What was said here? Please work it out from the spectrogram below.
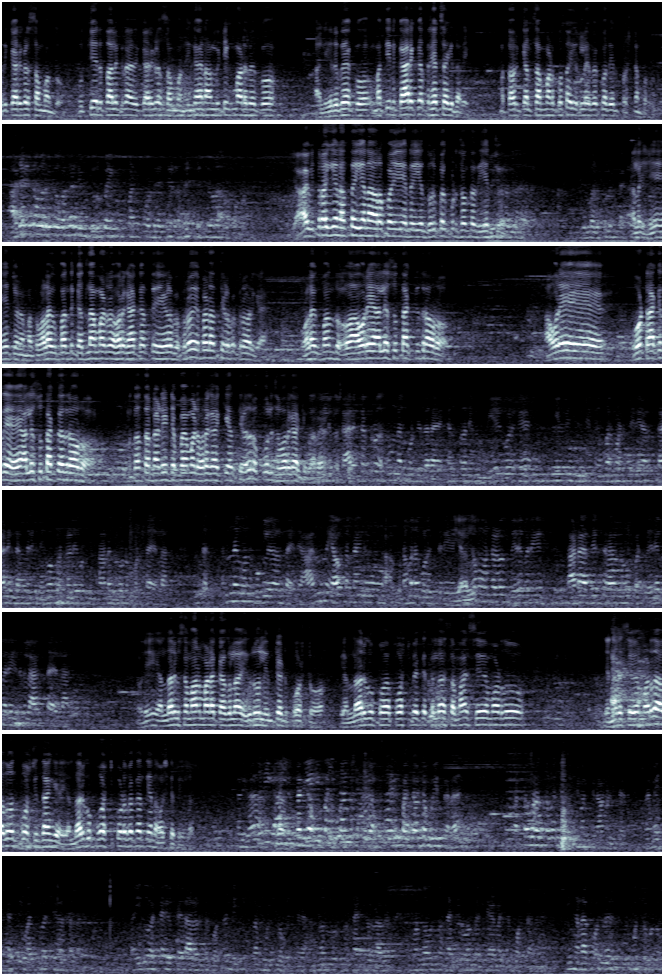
ಅಧಿಕಾರಿಗಳ ಸಂಬಂಧ ಹುಕ್ಕೇರಿ ತಾಲೂಕಿನ ಅಧಿಕಾರಿಗಳ ಸಂಬಂಧ. ಹಿಂಗಾಗಿ ನಾವು ಮೀಟಿಂಗ್ ಮಾಡಬೇಕು ಅಲ್ಲಿ ಇರಬೇಕು ಮತ್ತು ಇನ್ನು ಕಾರ್ಯಕರ್ತರು ಹೆಚ್ಚಾಗಿದ್ದಾರೆ. ಮತ್ತು ಅವ್ರು ಕೆಲಸ ಮಾಡ್ಕೋತಾ ಇರಲೇಬೇಕು ಅದೇನು ಪ್ರಶ್ನೆ ಬರ್ತದೆ ಯಾವ ಇದ್ರಾಗ ಏನಂತ ಏನು ಆರೋಪ ಏನು ಏನು ದುರುಪಯೋಗ ಪಡಿಸುವಂಥದ್ದು ಏನು ಅಲ್ಲ ಏನು ಚುನ ಮತ್ತು ಒಳಗೆ ಬಂದು ಗದ್ದಲ ಮಾಡ್ರೆ ಹೊರಗೆ ಹಾಕಂತ ಹೇಳ್ಬೇಕ್ರೋ ಬೇಡ ಅಂತ ಹೇಳ್ಬೇಕ್ರು ಅವ್ರಿಗೆ. ಒಳಗೆ ಬಂದು, ಅವರೇ ಅಲ್ಲೇ ಸುತ್ತಾಕ್ತಿದ್ರು ಅವರು. ಅವರೇ ಓಟ್ ಹಾಕದೆ ಅಲ್ಲೇ ಸುತ್ತಾಕ್ತಾ ಇದ್ರು ಅವರು. ಮತ್ತಂತ ನಡಿ ಟೆಪ್ಪಾಯ ಮಾಡಿ ಹೊರಗೆ ಹಾಕಿ ಅಂತ ಹೇಳಿದ್ರು ಪೊಲೀಸ್ ಹೊರಗೆ ಹಾಕಿದ್ದಾರೆ ಅಷ್ಟೇ. ಕಾರ್ಯಕರ್ತರು ಅಸಮಾಧಾನಗೊಂಡಿದ್ದಾರೆ ಯಾಕಂತಂದ್ರೆ ನಿಮ್ಮ B ಎಗಳಿಗೆ K P C C member ಮಾಡ್ತೀರಿ ಅದು ಕಾರ್ಯಕರ್ತರಿಗೆ ನಿಗಮ ಮಂಡಳಿ ಒಂದು ಸ್ಥಾನಗಳನ್ನು ಕೊಡ್ತಾ ಇಲ್ಲ ಅಂತ ಸಣ್ಣ ಒಂದು ಬುಗ್ಲಿ ಹೇಳ್ತಾ ಇದೆ ಅದನ್ನ ಯಾವ ತರನಾಗಿ ನೀವು ನಮನಗೊಳಿಸ್ತೀರಿ ಎಲ್ಲ- ನಿಗಮ ಮಂಡಳಿ ಬೇರೆ ಬೇರೆ ಕಾಡ ಅಧ್ಯಕ್ಷರಾದ್ರು ಬಟ್ ಬೇರೆ ಬೇರೆ ಇದ್ರಲ್ಲಿ ಆಗ್ತಾ ಇಲ್ಲ ನೋಡಿ ಎಲ್ಲರಿಗೂ ಸಮಾನ ಮಾಡೋಕ್ಕಾಗಲ್ಲ ಇರೋ ಲಿಮಿಟೆಡ್ ಪೋಸ್ಟು ಎಲ್ಲರಿಗೂ ಪೋಸ್ಟ್ ಬೇಕತ್ತಲ್ಲ, ಸಮಾಜ ಸೇವೆ ಮಾಡೋದು, ಜನರ ಸೇವೆ ಮಾಡೋದು ಅದೊಂದು ಪೋಸ್ಟ್ ಇದ್ದಂಗೆ. ಎಲ್ಲರಿಗೂ ಪೋಸ್ಟ್ ಕೊಡಬೇಕಂತ ಏನು ಅವಶ್ಯಕತೆ ಇಲ್ಲ. ವರ್ಷ ಹಣ ಕೊಟ್ಟರೆ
